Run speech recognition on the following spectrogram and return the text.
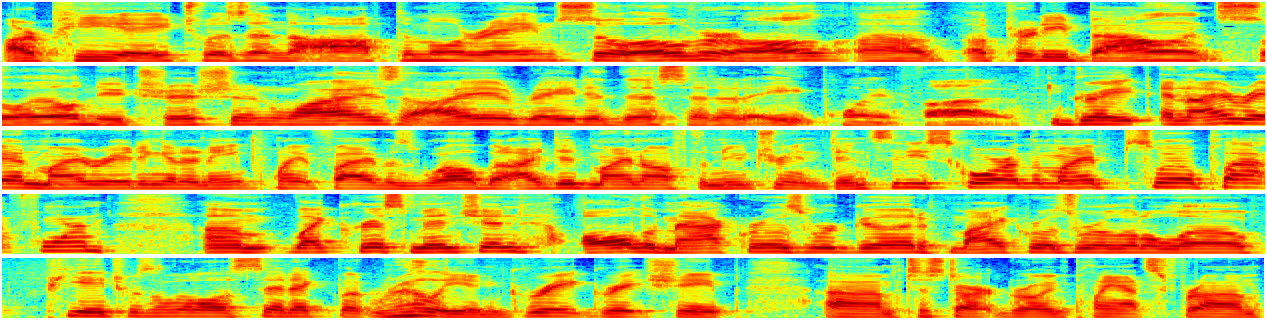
Our pH was in the optimal range. So overall, uh, a pretty balanced soil nutrition-wise. I rated this at an 8.5. Great, and I ran my rating at an 8.5 as well, but I did mine off the nutrient density score on the My Soil platform. Um, like Kris mentioned, all the macros were good, micros were a little low, pH was a little acidic, but really in great, great shape um, to start growing plants from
